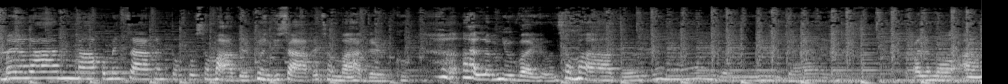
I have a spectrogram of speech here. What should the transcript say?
May maraming mga comment sa akin tungkol sa mother ko, hindi sa akin, sa mother ko. Alam nyo ba yun? Sa mother, gano'n, gano'n, guys. Alam mo, ang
